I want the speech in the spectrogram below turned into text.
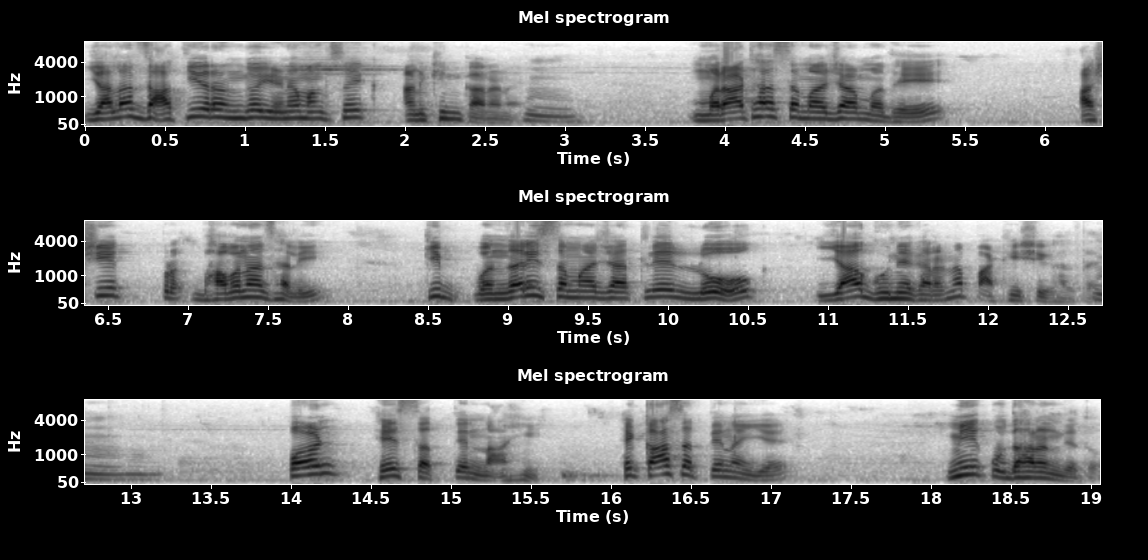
याला जातीय रंग येण्यामागचं एक आणखीन कारण आहे. मराठा समाजामध्ये अशी एक प्र भावना झाली की वंजारी समाजातले लोक या गुन्हेगारांना पाठीशी घालत आहेत पण हे सत्य नाही. हे का सत्य नाही आहे मी एक उदाहरण देतो.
